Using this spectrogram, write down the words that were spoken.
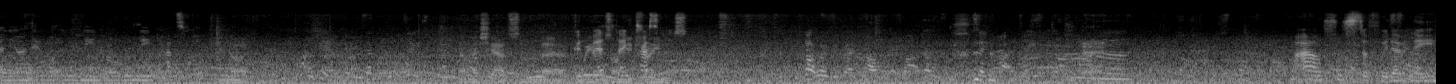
Any idea what you need rolling knee pads for? No. Unless you had some uh, Good wheels on birthday your present. trainers. What else is stuff we don't need?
